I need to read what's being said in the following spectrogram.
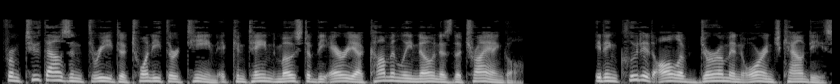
From 2003 to 2013 it contained most of the area commonly known as the Triangle. It included all of Durham and Orange counties,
